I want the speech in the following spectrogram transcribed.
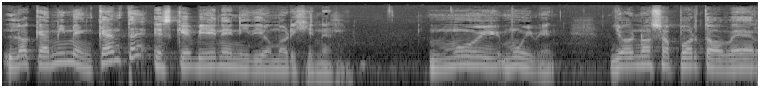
Lo que a mí me encanta es que viene en idioma original. Muy, muy bien. Yo no soporto ver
